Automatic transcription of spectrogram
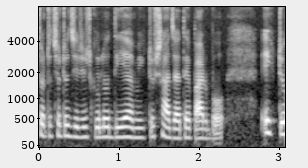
ছোট ছোট জিনিসগুলো দিয়ে আমি একটু সাজাতে পারব, একটু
